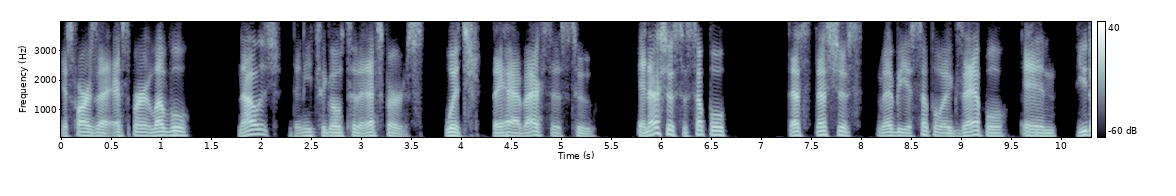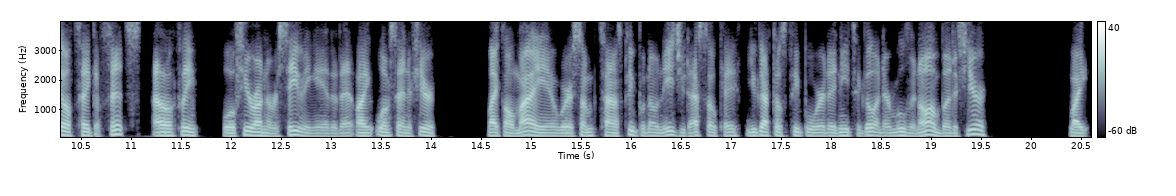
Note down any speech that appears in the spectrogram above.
as far as that expert level knowledge, they need to go to the experts, which they have access to. And that's just a simple that's that's just maybe a simple example and you don't take offense i don't think well if you're on the receiving end of that like what i'm saying if you're like on my end where sometimes people don't need you that's okay. You got those people where they need to go and they're moving on but if you're like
